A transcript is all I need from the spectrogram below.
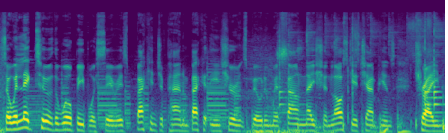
So we're leg two of the World B-Boy Series, back in Japan and back at the insurance building where Found Nation, last year's champions, train.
